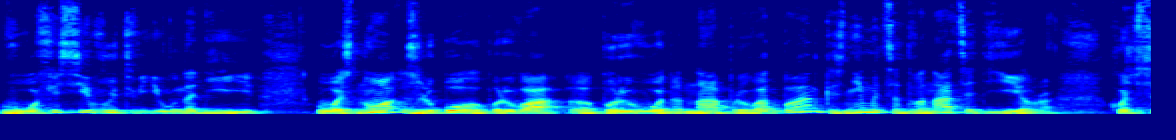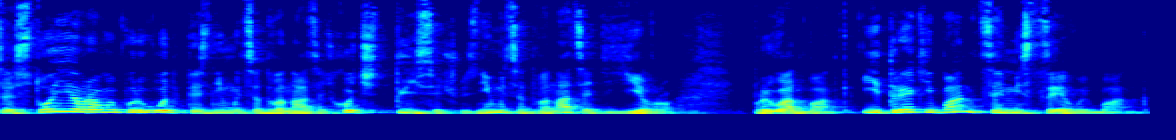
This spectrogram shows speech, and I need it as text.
в офісі в Литві у Надії. Ось, но з любого е, переводу на Приватбанк зніметься 12 євро. Хоч це 100 євро ви переводите, зніметься 12, хоч 1000, зніметься 12 євро. Приватбанк. І третій банк це місцевий банк.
